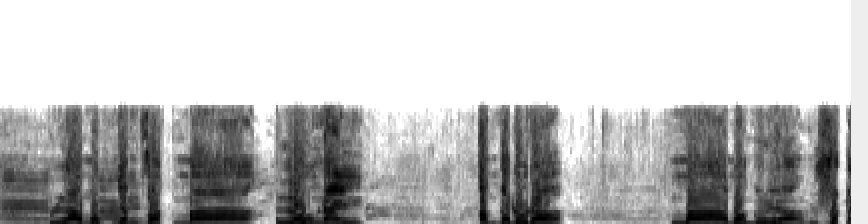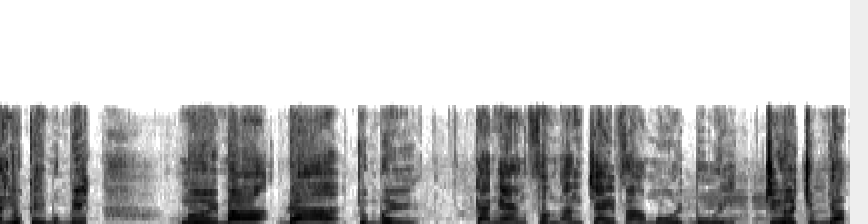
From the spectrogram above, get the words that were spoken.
À, là một nhân vật mà lâu nay ẩn ở đâu đó mà mọi người rất là hiếu kỳ muốn biết. Người mà đã chuẩn bị cả ngàn phần ăn chay vào mỗi buổi trưa chủ nhật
